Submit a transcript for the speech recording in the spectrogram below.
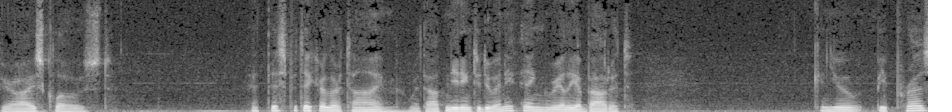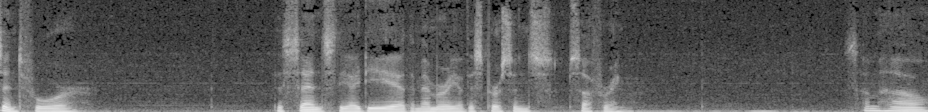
your eyes closed, at this particular time, without needing to do anything really about it, can you be present for the sense, the idea, the memory of this person's suffering? Somehow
